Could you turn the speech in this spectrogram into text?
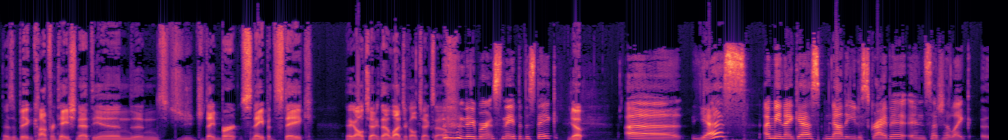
there's a big confrontation at the end, and they burnt Snape at the stake. They all check that logic all checks out. they burnt Snape at the stake. yep. Uh, yes. I mean, I guess now that you describe it in such a like uh,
